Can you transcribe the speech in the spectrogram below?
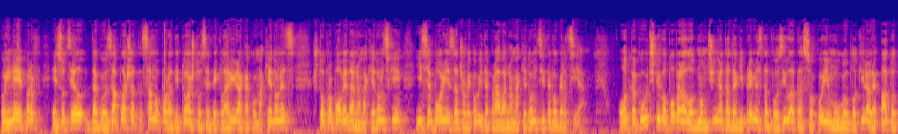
кој не е прв, е со цел да го заплашат само поради тоа што се декларира како македонец, што проповеда на македонски и се бори за човековите права на македонците во Грција. Откако учтиво побарал од момчињата да ги преместат возилата со кои му го блокирале патот,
